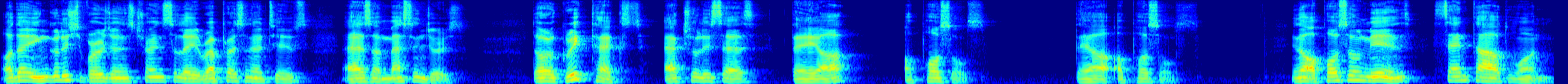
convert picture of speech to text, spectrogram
Other English versions translate representatives as messengers. The Greek text actually says they are apostles. They are apostles. You know, apostle means sent out one.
